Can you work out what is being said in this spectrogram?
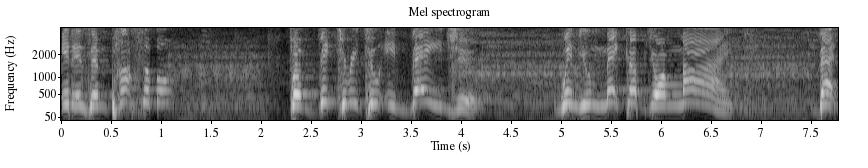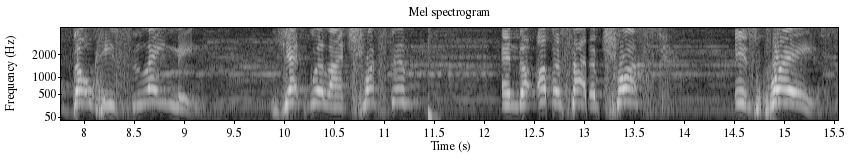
It is impossible for victory to evade you when you make up your mind that though he slay me, yet will I trust him. And the other side of trust is praise.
